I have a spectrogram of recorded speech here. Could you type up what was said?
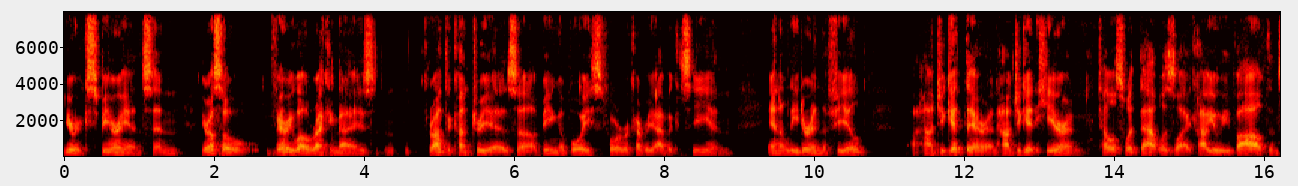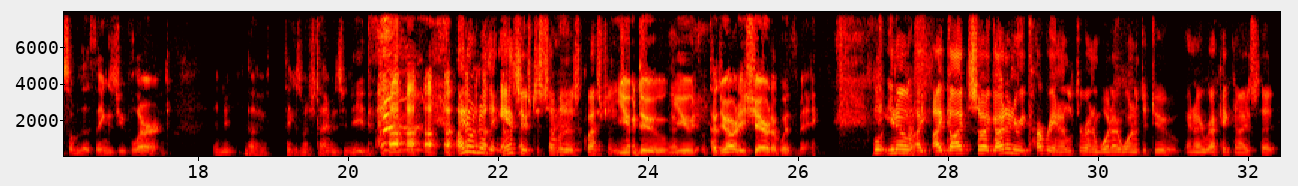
your experience, and you're also very well recognized throughout the country as uh, being a voice for recovery advocacy and and a leader in the field. Uh, how'd you get there, and how'd you get here? And tell us what that was like, how you evolved, and some of the things you've learned. And you know, take as much time as you need. I don't know the answers to some of those questions. You do, you because you already shared them with me. Well, you know, I, I got so I got into recovery and I looked around at what I wanted to do, and I recognized that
